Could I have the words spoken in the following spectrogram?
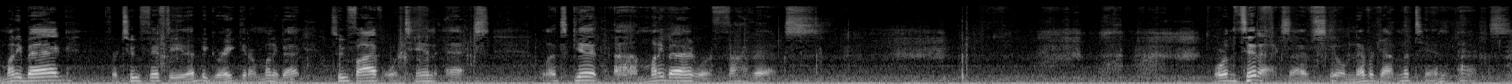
Money bag for 250. That'd be great. Get our money back. 2.5 or 10x. Let's get a money bag or 5X. Or the 10X. I've still never gotten the 10X.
